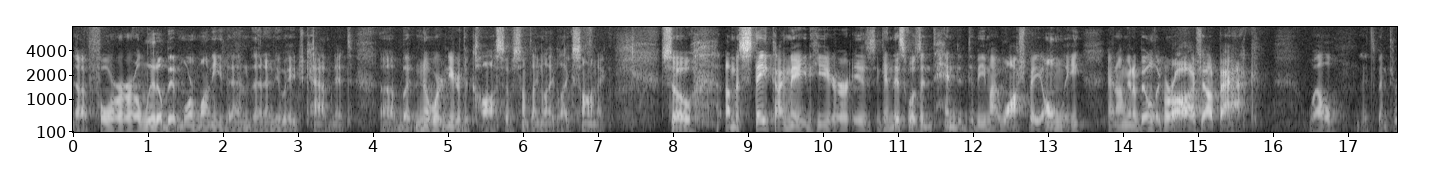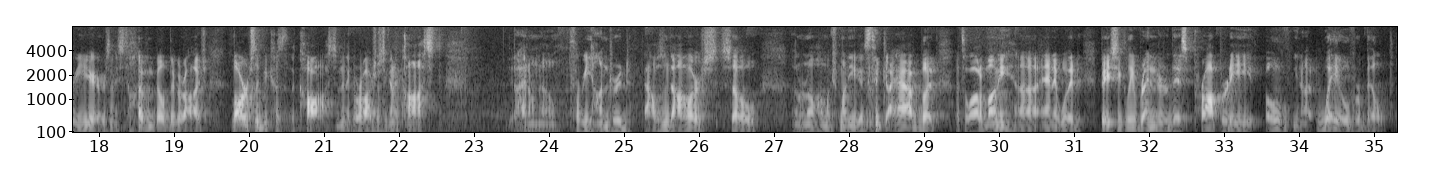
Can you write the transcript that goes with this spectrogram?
uh, for a little bit more money than, than a New Age cabinet, uh, but nowhere near the cost of something like, like Sonic. So a mistake I made here is, again, this was intended to be my wash bay only, and I'm gonna build a garage out back. Well, it's been three years and I still haven't built the garage, largely because of the cost. I mean, the garage is gonna cost, I don't know, $300,000. So I don't know how much money you guys think I have, but that's a lot of money. Uh, and it would basically render this property over, you know, way overbuilt.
